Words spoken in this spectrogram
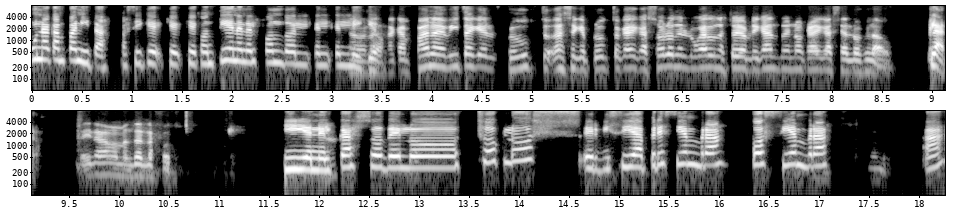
una campanita, así que, que, que, contiene en el fondo el, el, el líquido. La, la, campana evita que el producto, hace que el producto caiga solo en el lugar donde estoy aplicando y no caiga hacia los lados. Claro. Ahí le vamos a mandar la foto. Y en el caso de los choclos, herbicida pre-siembra, post-siembra, ¿ah?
